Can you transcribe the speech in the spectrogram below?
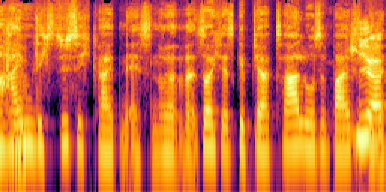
immer klar. heimlich Süßigkeiten essen oder solche. Es gibt ja zahllose Beispiele. Ja,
